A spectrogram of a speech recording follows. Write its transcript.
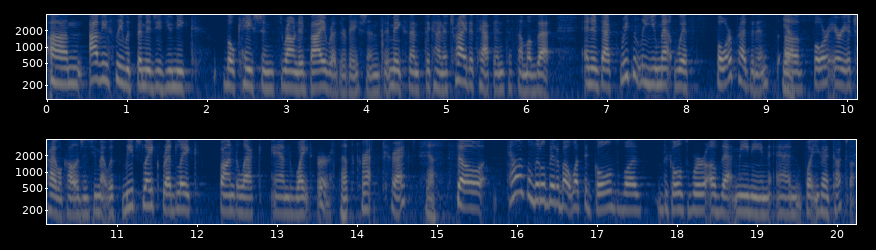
Um, obviously, with Bemidji's unique location surrounded by reservations, it makes sense to kind of try to tap into some of that. And in fact, recently you met with four presidents yes. of four area tribal colleges. You met with Leech Lake, Red Lake, Fond du Lac, and White Earth. That's correct. Correct? Yes. So tell us a little bit about what the goals was, the goals were of that meeting and what you guys talked about.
